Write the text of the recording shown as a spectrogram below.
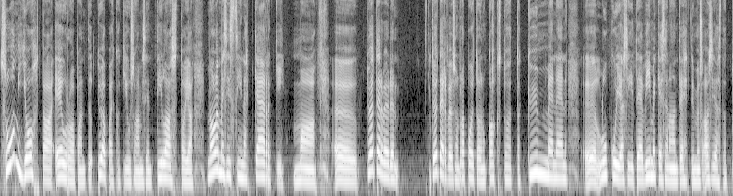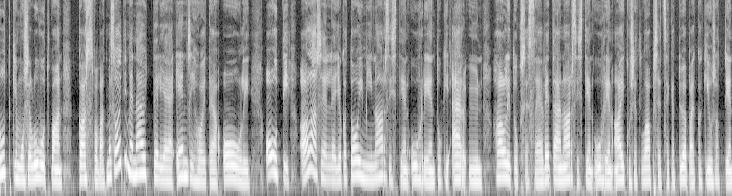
Suomi johtaa Euroopan t- työpaikkakiusaamisen tilastoja. Me olemme siis siinä kärkimaa. Ö, työterveyden Työterveys on raportoinut 2010 lukuja siitä ja viime kesänä on tehty myös asiasta tutkimus ja luvut vaan kasvavat. Me soitimme näyttelijä ja ensihoitaja Ouli, Outi Alaselle, joka toimii narsistien uhrien tuki ryn hallituksessa ja vetää narsistien uhrien aikuiset lapset sekä työpaikkakiusattujen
